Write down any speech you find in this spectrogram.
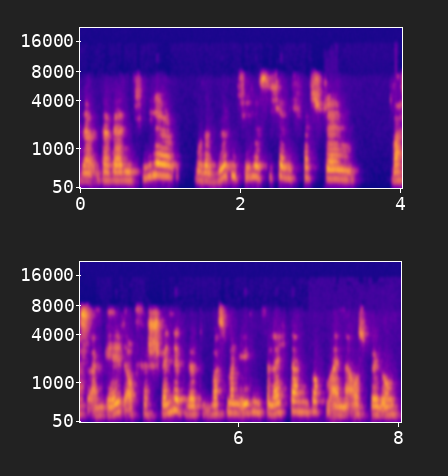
Da, da werden viele oder würden viele sicherlich feststellen, was an Geld auch verschwendet wird, was man eben vielleicht dann doch mal in eine Ausbildung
